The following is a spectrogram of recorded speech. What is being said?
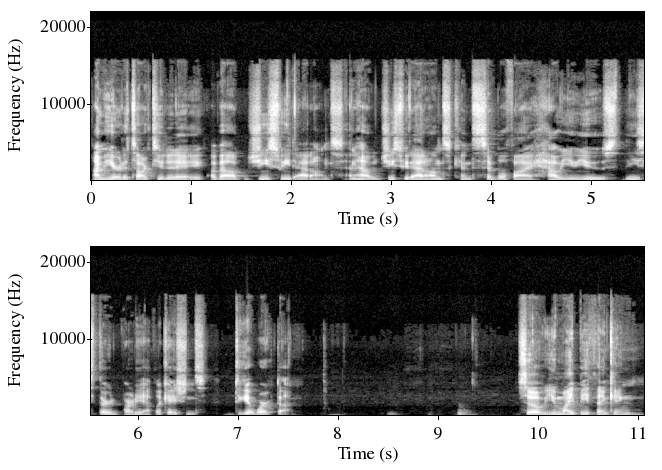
I'm here to talk to you today about G Suite add-ons and how G Suite add-ons can simplify how you use these third-party applications to get work done. So you might be thinking,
